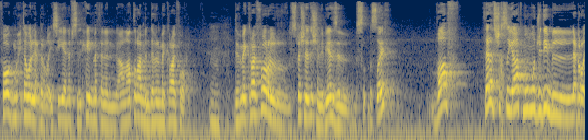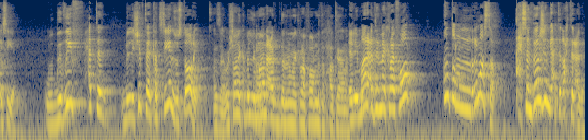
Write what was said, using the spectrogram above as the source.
فوق محتوى اللعبة الرئيسية نفس الحين مثلا أنا ناطره من Devil May Cry 4 Devil May Cry 4 ال Special Edition اللي بينزل بالص- بالصيف ضاف ثلاث شخصيات مو موجودين باللعبة الرئيسية. وبيضيف حتى من اللي شفته cutscenes و story زين وش رأيك باللي ما لعب Devil May Cry 4 مثل حالتي أنا؟ اللي ما لعب Devil May Cry 4 انطر ال remaster. أحسن version قاعد راح تلعبه.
